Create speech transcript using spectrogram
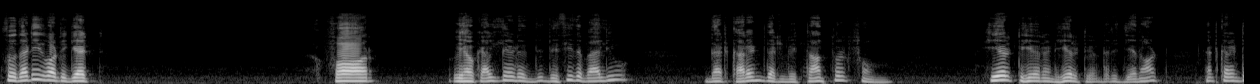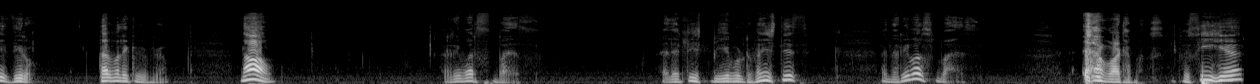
So, that is what you get for we have calculated this, this is the value that current that will be transferred from here to here and here to here that is J naught that current is 0 thermal equilibrium. Now, reverse bias. I will at least be able to finish this. When the reverse bias what happens? If you see here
